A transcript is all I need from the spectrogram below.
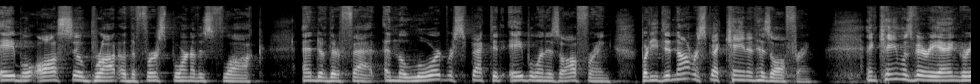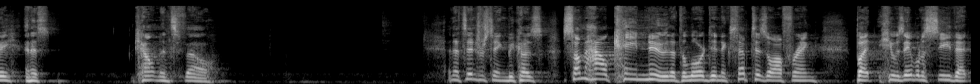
Abel also brought of the firstborn of his flock and of their fat. And the Lord respected Abel and his offering, but he did not respect Cain and his offering. And Cain was very angry, and his countenance fell. And that's interesting because somehow Cain knew that the Lord didn't accept his offering, but he was able to see that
